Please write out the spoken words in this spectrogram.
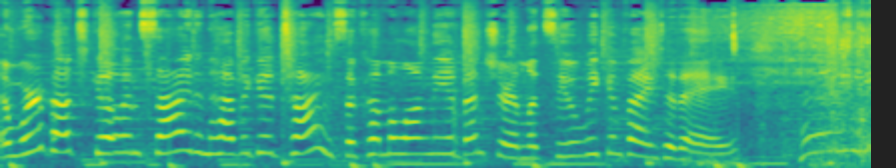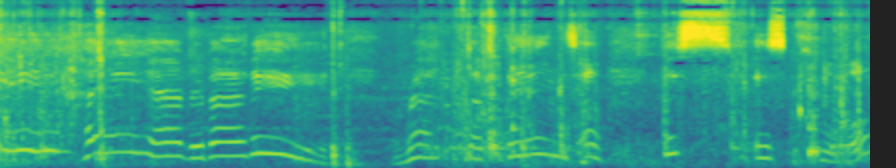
And we're about to go inside and have a good time. So come along the adventure and let's see what we can find today. Hey, hey, everybody. We're at the bins. Oh, this is cool.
